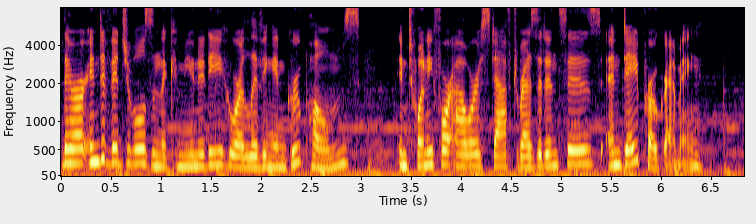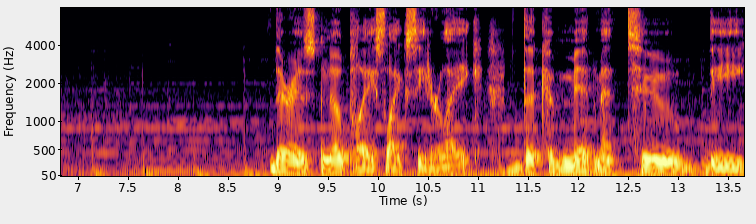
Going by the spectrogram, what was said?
There are individuals in the community who are living in group homes in 24 hour staffed residences and day programming. There is no place like Cedar Lake. The commitment to the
